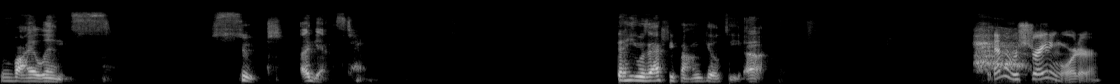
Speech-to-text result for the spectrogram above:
violence suit against him that he was actually found guilty of. And a restraining order.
